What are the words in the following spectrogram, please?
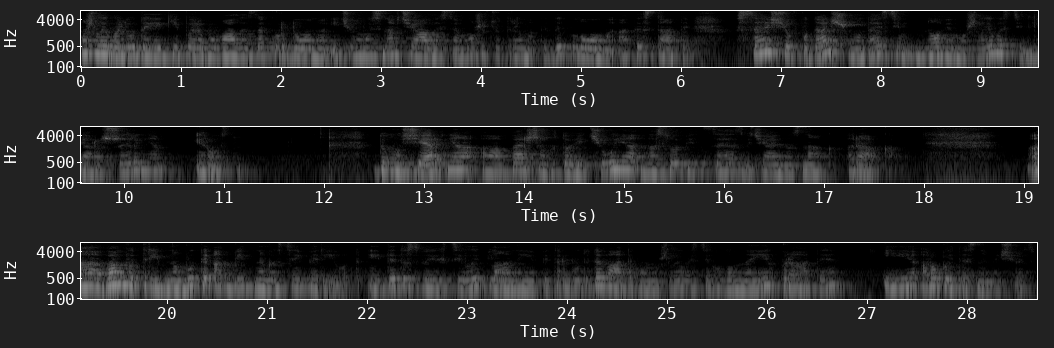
Можливо, люди, які перебували за кордоном і чомусь навчалися, можуть отримати дипломи, атестати. Все, що в подальшому дасть їм нові можливості для розширення і росту. Тому з червня першим, хто відчує на собі, це, звичайно, знак рака. Вам потрібно бути амбітними в цей період йти до своїх цілей, плани. Юпітер буде давати вам можливості, головне їх брати і робити з ними щось.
